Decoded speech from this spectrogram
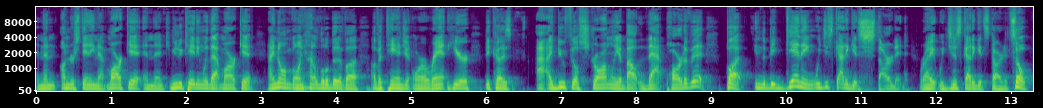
and then understanding that market and then communicating with that market. I know I'm going on a little bit of a of a tangent or a rant here because I, I do feel strongly about that part of it. But in the beginning, we just got to get started, right? We just got to get started. So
